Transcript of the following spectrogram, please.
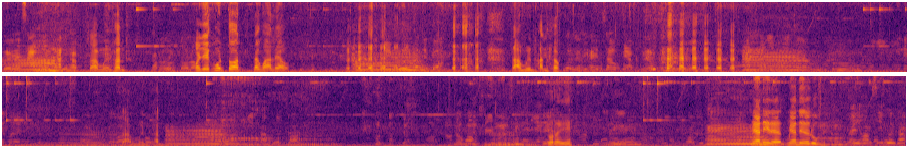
เปิดเลยสามหมื่นพันครับสามหมื่นพันครับผมพยายคูดตอนจังหวะแล้วมีพูดพันเห็นตัวสามหมื่นพันครับ พูดเลยสิให้เศร้าแปดสามหมื่นพันน้องห้องสี่หมื่นสี่ตัวไหนแม่นี่เนี่ยแม่นี่เนี่ยลูกนี่ในห้องสี่หมื่นครับ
